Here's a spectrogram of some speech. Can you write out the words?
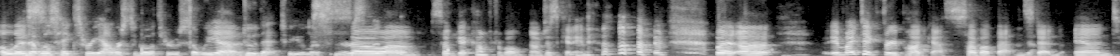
a list. that will take three hours to go through so we Yeah. won't do that to you listeners So, um, so get comfortable. No, just kidding. but uh, it might take three podcasts. How about that instead? And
